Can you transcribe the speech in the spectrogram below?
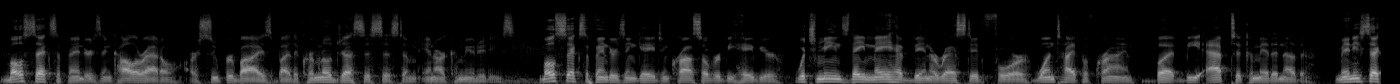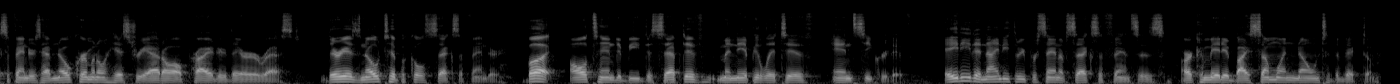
Most sex offenders in Colorado are supervised by the criminal justice system in our communities. Most sex offenders engage in crossover behavior, which means they may have been arrested for one type of crime, but be apt to commit another. Many sex offenders have no criminal history at all prior to their arrest. There is no typical sex offender but all tend to be deceptive, manipulative, and secretive. 80 to 93% of sex offenses are committed by someone known to the victim.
